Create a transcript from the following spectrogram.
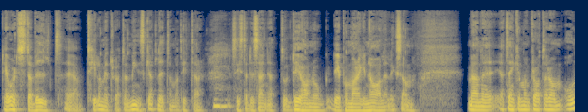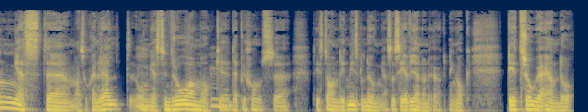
det har varit stabilt. Eh, till och med tror jag att det har minskat lite om man tittar sista decenniet och det har nog, det är på marginalen liksom. Men eh, jag tänker om man pratar om ångest, alltså generellt ångestsyndrom och mm. depressionstillstånd, inte minst bland unga, så ser vi ändå en ökning och det tror jag ändå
